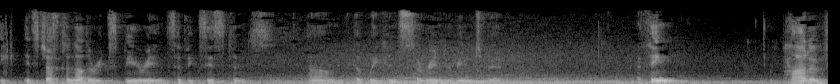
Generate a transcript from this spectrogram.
it, it's just another experience of existence um, that we can surrender into. I think part of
